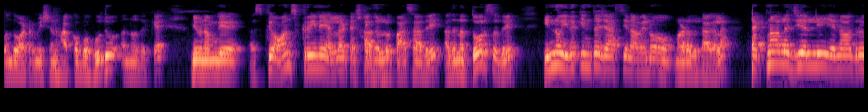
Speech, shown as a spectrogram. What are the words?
ಒಂದು ವಾಟರ್ ಮಿಷನ್ ಹಾಕೋಬಹುದು ಅನ್ನೋದಕ್ಕೆ ನೀವು ನಮ್ಗೆ ಆನ್ ಸ್ಕ್ರೀನ್ ಎಲ್ಲ ಟೆಸ್ಟಿಂಗ್ ಅಲ್ಲೂ ಪಾಸ್ ಆದ್ರಿ. ಅದನ್ನ ತೋರಿಸಿದ್ರಿ. ಇನ್ನು ಇದಕ್ಕಿಂತ ಜಾಸ್ತಿ ನಾವೇನು ಮಾಡೋದಕ್ಕಾಗಲ್ಲ. ಟೆಕ್ನಾಲಜಿಯಲ್ಲಿ ಏನಾದ್ರೂ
